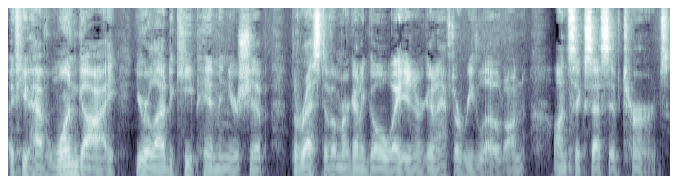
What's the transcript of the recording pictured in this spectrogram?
if you have one guy, you're allowed to keep him in your ship. The rest of them are going to go away, and you're going to have to reload on on successive turns.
